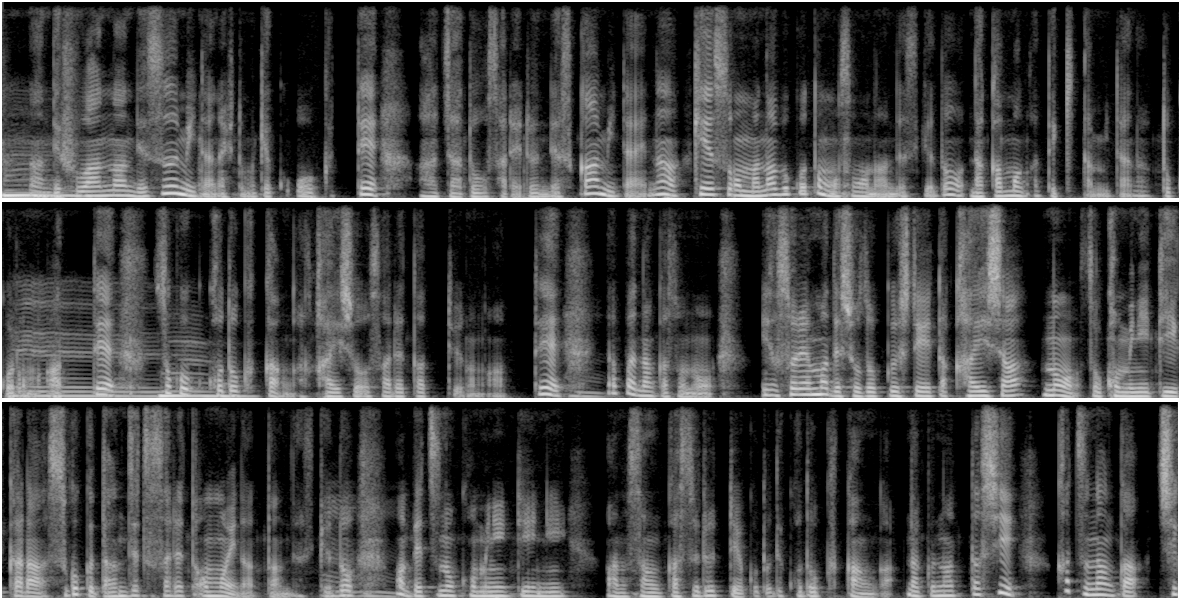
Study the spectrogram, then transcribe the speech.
うん。なんで不安なんですみたいな人も結構多くって、あじゃあどうされるんですか？みたいなケースを学ぶこともそうなんですけど、仲間ができたみたいなところもあって、すごく孤独感が解消されたっていうのもあって、やっぱりなんかその、いや、それまで所属していた会社のそうコミュニティからすごく断絶された思いだったんですけど、まあ、別のコミュニティにあの参加するっていうことで孤独感がなくなったし、かつなんか違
